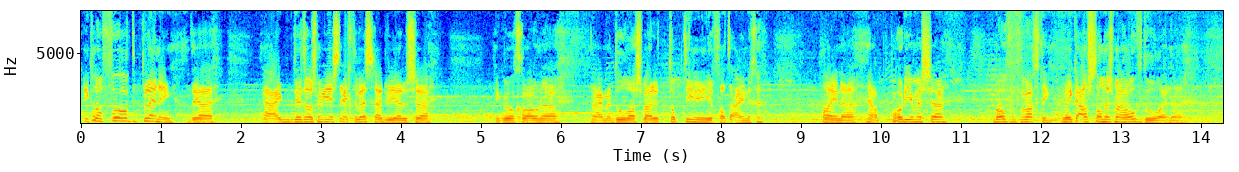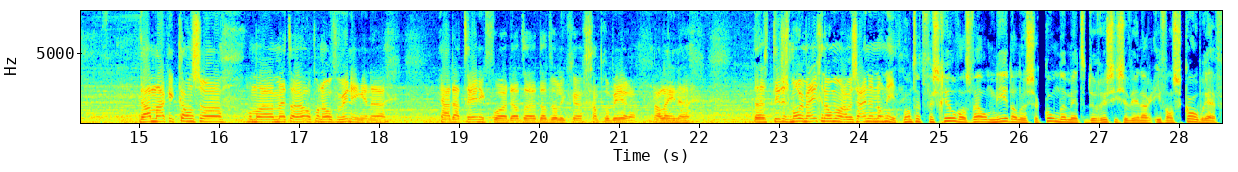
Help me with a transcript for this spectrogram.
Ik loop voor op de planning. De, ja, dit was mijn eerste echte wedstrijd weer. Dus uh, ik wil gewoon... Uh, nou, mijn doel was bij de top 10 in ieder geval te eindigen. Alleen ja, het podium is boven verwachting. Weken afstand is mijn hoofddoel. En, daar maak ik kans om, met, op een overwinning. En ja, daar train ik voor. Dat, dat wil ik gaan proberen. Alleen dit is mooi meegenomen, maar we zijn er nog niet. Want het verschil was wel meer dan een seconde met de Russische winnaar Ivan Skobrev.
